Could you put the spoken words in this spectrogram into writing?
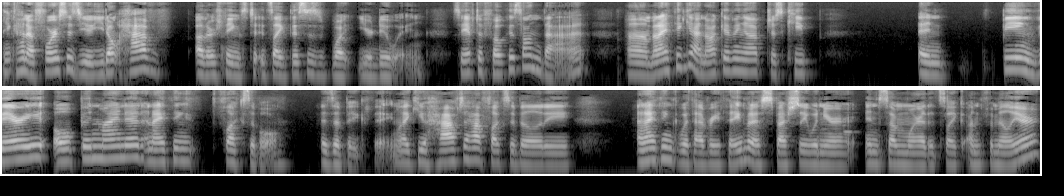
it kind of forces you. You don't have other things to. It's like this is what you're doing, so you have to focus on that. Um, and I think yeah, not giving up, just keep and being very open minded, and I think flexible is a big thing. Like you have to have flexibility, and I think with everything, but especially when you're in somewhere that's like unfamiliar,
